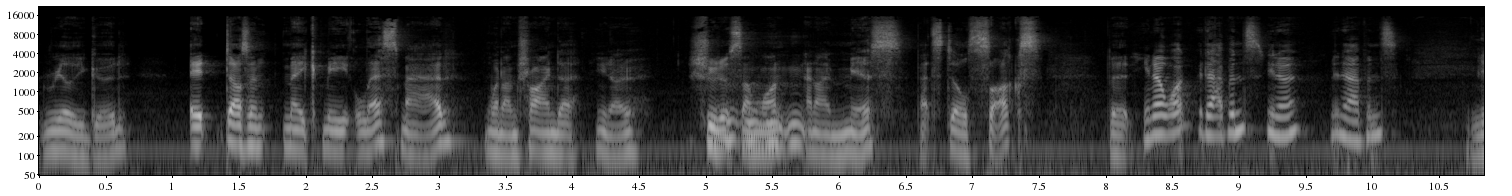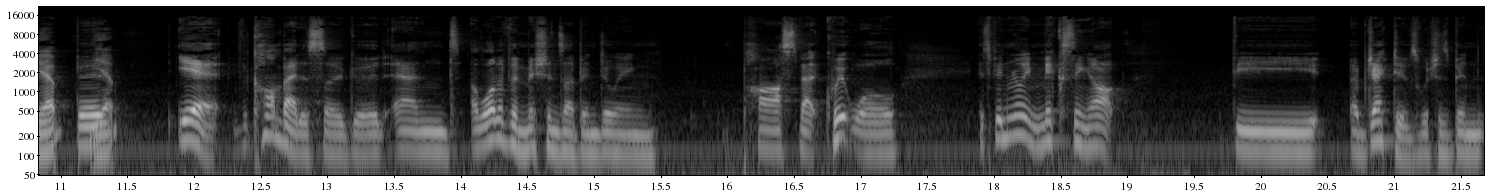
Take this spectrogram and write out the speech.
really good. It doesn't make me less mad when I'm trying to, you know, shoot at mm, mm, someone mm, and I miss. That still sucks. But you know what? It happens, you know, it happens. yep, But yep. yeah, the combat is so good, and a lot of the missions I've been doing past that quit wall, it's been really mixing up the objectives, which has been,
